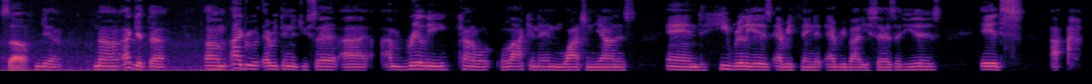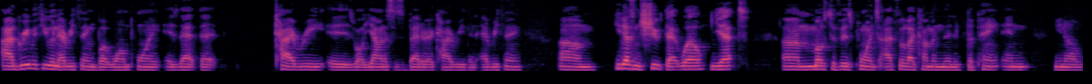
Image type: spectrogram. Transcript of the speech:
So yeah, no, I get that. Um, I agree with everything that you said. I I'm really kind of locking in watching Giannis, and he really is everything that everybody says that he is. It's I, I agree with you in everything, but one point is that that Kyrie is well, Giannis is better at Kyrie than everything. Um, he doesn't shoot that well yet. Um, most of his points, I feel like, come in the, the paint and you know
